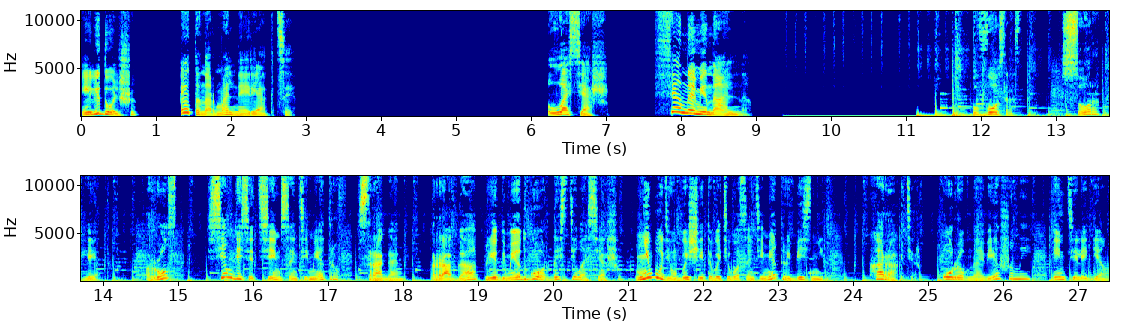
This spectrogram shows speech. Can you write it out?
Или дольше. Это нормальная реакция. Лосяш. Феноменально! Возраст 40 лет. Рост 77 сантиметров с рогами. Рога — предмет гордости лосяши. Не будем высчитывать его сантиметры без них. Характер — уравновешенный, интеллигент,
